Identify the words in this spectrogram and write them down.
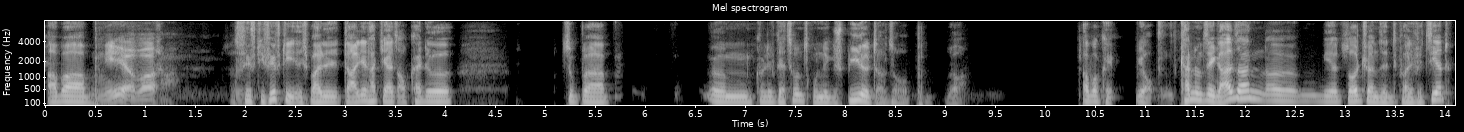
aber Nee, aber Das ist 50-50. Ich meine, Italien hat ja jetzt auch keine super ähm, Qualifikationsrunde gespielt. Also, ja. Aber okay, ja. Kann uns egal sein. Äh, wir als Deutschland sind qualifiziert.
